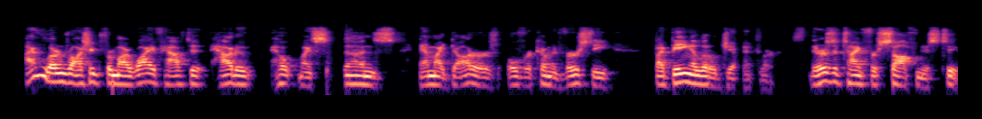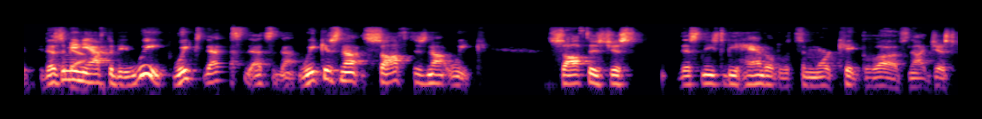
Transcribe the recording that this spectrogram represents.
I've learned watching from my wife how to how to help my sons and my daughters overcome adversity by being a little gentler. There's a time for softness too. It doesn't mean yeah. you have to be weak. Weak, that's that's not weak is not soft is not weak. Soft is just this needs to be handled with some more kid gloves, not just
